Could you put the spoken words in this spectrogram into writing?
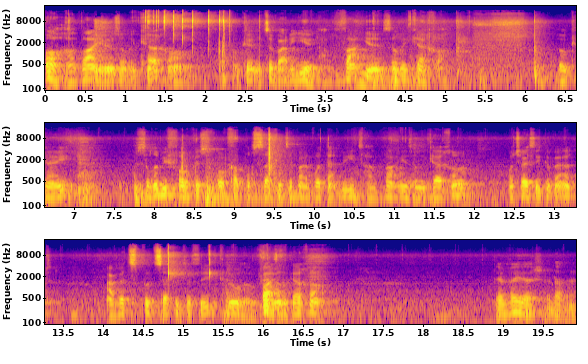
Oh, Havaya is Alikecha. Okay, that's about a year. Havaya is Alikecha. Okay. So let me focus for a couple seconds about what that means. Havaya is Alikecha. What should I think about? I have a split second to think. No, Havaya is Alikecha. Der Veda should have been.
